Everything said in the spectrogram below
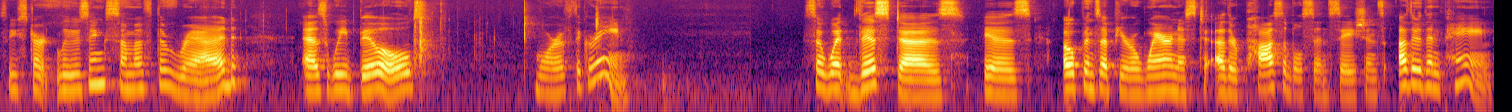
So you start losing some of the red as we build more of the green. So what this does is opens up your awareness to other possible sensations other than pain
